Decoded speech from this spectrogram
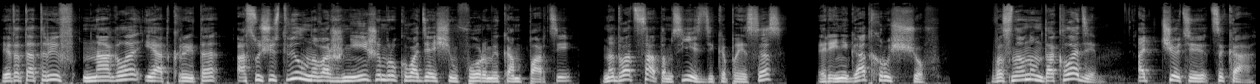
Этот отрыв нагло и открыто осуществил на важнейшем руководящем форуме Компартии на 20-м съезде КПСС ренегат Хрущев – в основном докладе, отчете ЦК,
